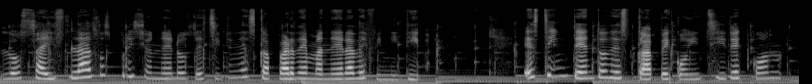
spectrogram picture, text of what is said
los aislados prisioneros deciden escapar de manera definitiva. Este intento de escape coincide con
